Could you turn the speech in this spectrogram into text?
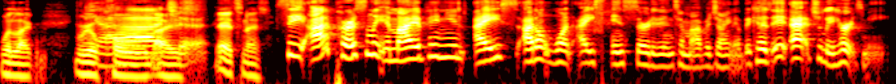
with like real cold ice. Yeah, it's nice. See, I personally, in my opinion, ice. I don't want ice inserted into my vagina because it actually hurts me.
